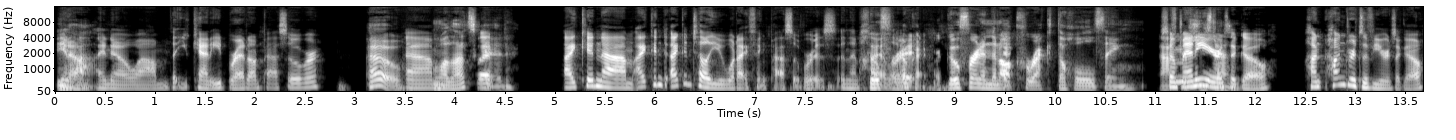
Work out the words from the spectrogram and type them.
You Yeah. know, I know um, that you can't eat bread on Passover. Oh, Um, well, that's good. I can um, I can I can tell you what I think Passover is, and then Go for it. Okay. Go for it, and then Okay. I'll correct the whole thing. So many years done. ago, hun- hundreds of years ago,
